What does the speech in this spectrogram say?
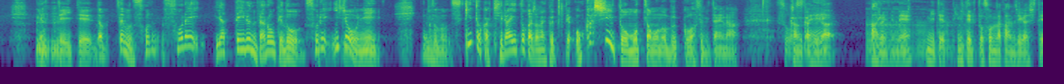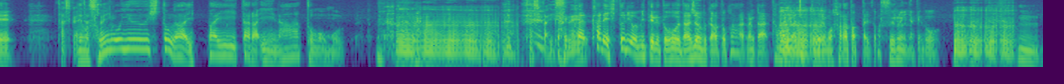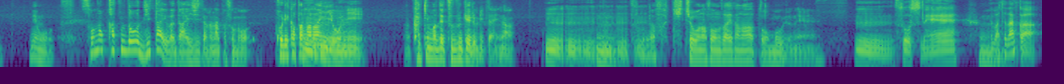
やっていて、だ多分それ、それやっているんだろうけど、それ以上に、なんかその好きとか嫌いとかじゃなくって、おかしいと思ったものをぶっ壊すみたいな感覚があるんうんうんうん見て、見てるとそんな感じがして。確かに。でもそういう人がいっぱいいたらいいなとも思う。うんうんうんうんうんうん確かにですかね 彼一人を見てると大丈夫かとか、なんかたまにはちょっと俺も腹立ったりとかするんやけど、うんうんうんうんうん。でも、その活動自体は大事だな。なんかその、凝り固まらんように、かき混ぜ続けるみたいな。うんうんうんうん。それは貴重な存在だなと思うよね。うんうんうんそうっすねうんでまたなんか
